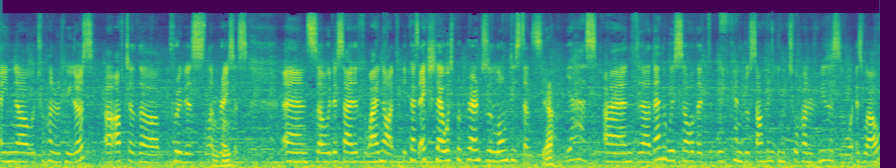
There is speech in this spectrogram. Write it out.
in 200 meters uh, after the previous mm -hmm. races and so we decided why not because actually I was preparing to the long distance yeah yes and uh, then we saw that we can do something in 200 meters as well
